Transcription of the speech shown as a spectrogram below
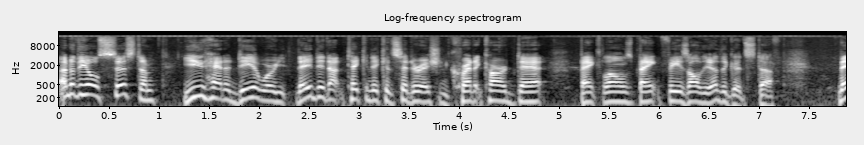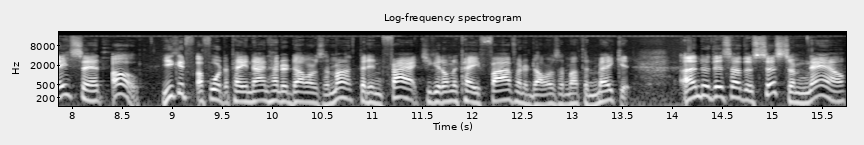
Under the old system, you had a deal where they did not take into consideration credit card debt, bank loans, bank fees, all the other good stuff. They said, oh, you could afford to pay $900 a month, but in fact, you could only pay $500 a month and make it. Under this other system, now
